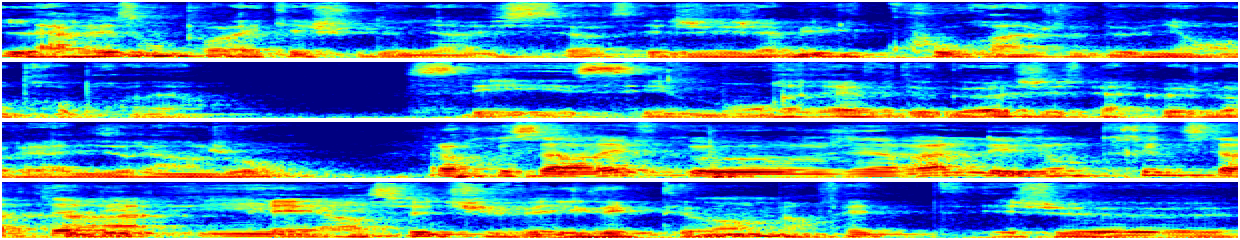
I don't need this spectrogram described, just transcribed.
la raison pour laquelle je suis devenu investisseur, c'est que j'ai jamais eu le courage de devenir entrepreneur. C'est mon rêve de gosse, j'espère que je le réaliserai un jour. Alors que ça arrive qu'en général, les gens créent une start-up Ah, et puis. et ensuite, tu veux exactement, mais en fait, je,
